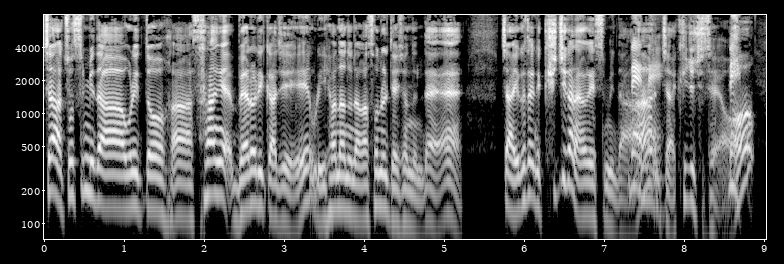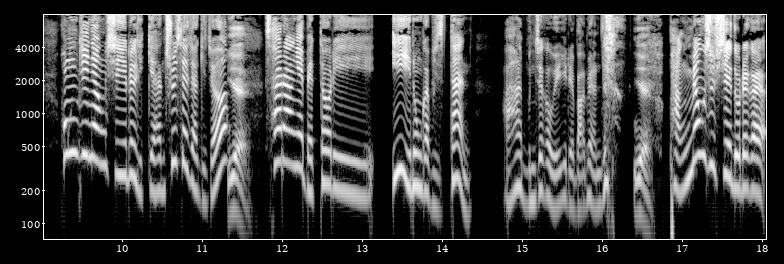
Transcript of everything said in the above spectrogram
자, 좋습니다. 우리 또, 아, 사랑의 메러리까지 우리 현아 누나가 손을 대셨는데, 자, 여기서 이제 퀴즈가 나가겠습니다. 네네. 자, 퀴즈 주세요. 네. 홍진영 씨를 있게 한 출세작이죠. 예, 사랑의 배터리 이 이름과 비슷한 아 문제가 왜 이래 마음에 안 드는 예. 박명수 씨의 노래가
